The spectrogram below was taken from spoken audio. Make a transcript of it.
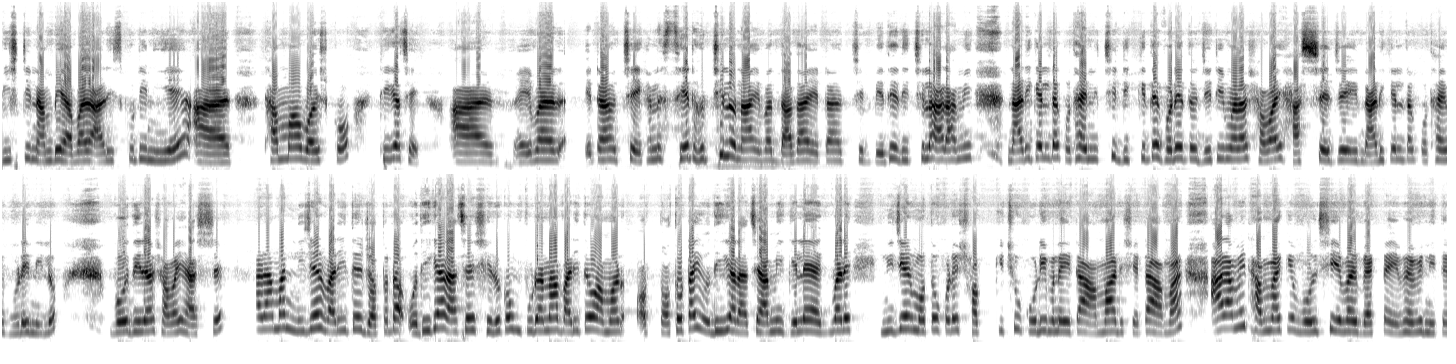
বৃষ্টি নামবে আবার আর স্কুটি নিয়ে আর ঠাম্মা বয়স্ক, ঠিক আছে? আর এবার এটা হচ্ছে এখানে সেট হচ্ছিল না, এবার দাদা এটা হচ্ছে বেঁধে দিচ্ছিল। আর আমি নারিকেলটা কোথায় নিচ্ছি? ডিক্কিতে ভরে তো জেঠিমারা সবাই হাসছে যে, এই নারিকেলটা কোথায় ভরে নিল? বৌদিরা সবাই হাসছে। আর আমার নিজের বাড়িতে যতটা অধিকার আছে, সেরকম পুরানা বাড়িতেও আমার ততটাই অধিকার আছে। আমি গেলে একবারে নিজের মতো করে সব কিছু করি মানে এটা আমার, সেটা আমার। আর আমি ঠাম্মাকে বলছি, এবার ব্যাগটা এভাবে নিতে।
